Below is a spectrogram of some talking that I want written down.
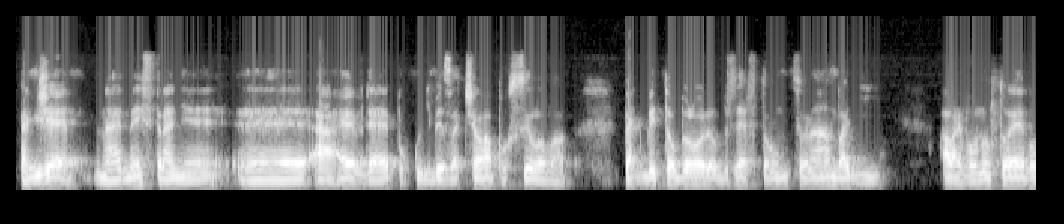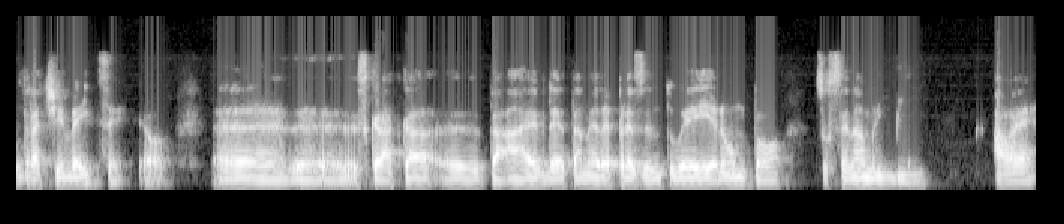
Takže na jedné straně eh, AFD, pokud by začala posilovat, tak by to bylo dobře v tom, co nám vadí ale ono to je o dračím vejci. Jo. E, e, zkrátka e, ta AFD, ta nereprezentuje jenom to, co se nám líbí, ale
